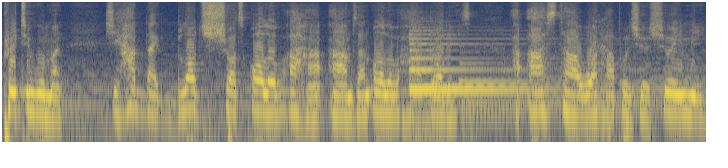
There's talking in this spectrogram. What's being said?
pretty woman, she had like blood shots all over her arms and all over her bodies. I asked her what happened. She was showing me.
